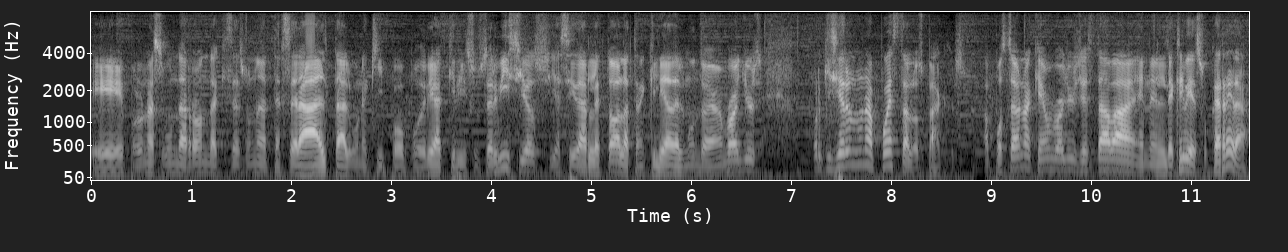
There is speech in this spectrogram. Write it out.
eh, por una segunda ronda, quizás una tercera alta, algún equipo podría adquirir sus servicios y así darle toda la tranquilidad del mundo a Aaron Rodgers. Porque hicieron una apuesta a los Packers. Apostaron a que Aaron Rodgers ya estaba en el declive de su carrera.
